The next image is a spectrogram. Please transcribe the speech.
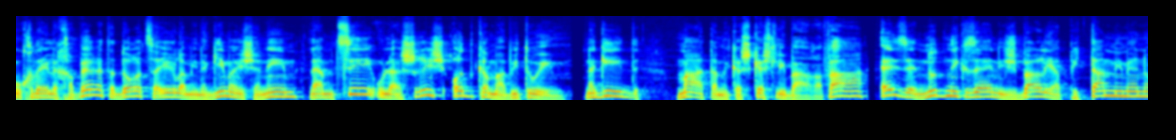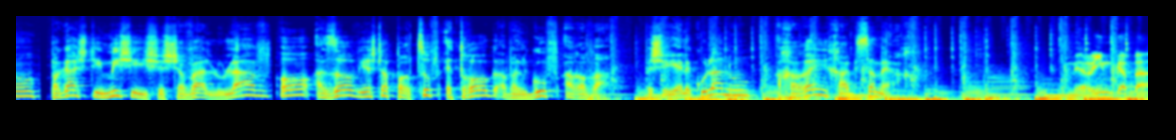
וכדי לחבר את הדור הצעיר למנהגים הישנים, להמציא ולהשריש עוד כמה ביטויים. נגיד, מה אתה מקשקש לי בערבה? איזה נודניק זה, נשבר לי הפיתם ממנו? פגשתי מישהי ששווה לולב? או עזוב, יש לה פרצוף אתרוג אבל גוף ערבה. ושיהיה לכולנו אחרי חג שמח. מרים גבה,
